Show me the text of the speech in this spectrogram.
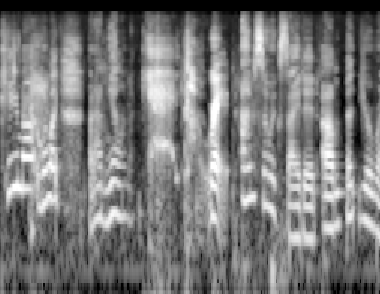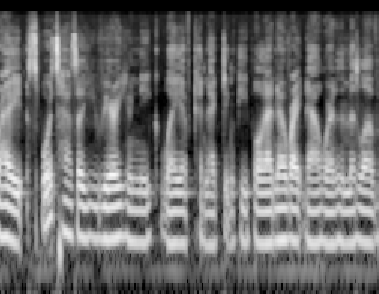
came out and we're like, but I'm yelling, like, yay. Right. I'm so excited. Um, but you're right. Sports has a very unique way of connecting people. And I know right now we're in the middle of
